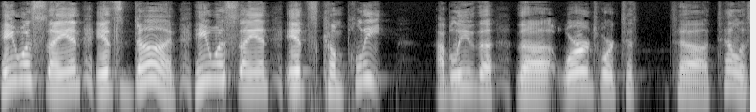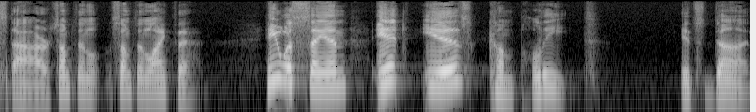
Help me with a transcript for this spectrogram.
he was saying it's done. He was saying it's complete. I believe the, the words were to, to telestai or something, something like that. He was saying it is complete. It's done.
